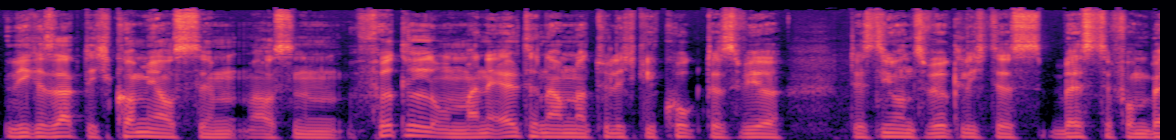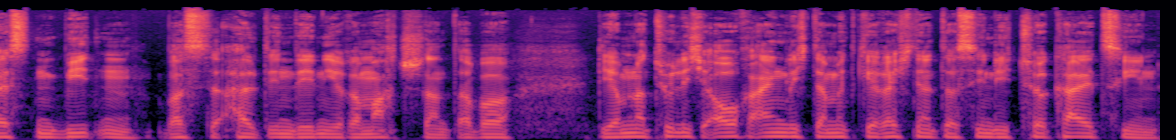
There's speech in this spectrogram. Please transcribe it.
wie gesagt, ich komme ja aus dem, aus einem Viertel und meine Eltern haben natürlich geguckt, dass wir, dass die uns wirklich das Beste vom Besten bieten, was halt in denen ihre Macht stand. Aber die haben natürlich auch eigentlich damit gerechnet, dass sie in die Türkei ziehen.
